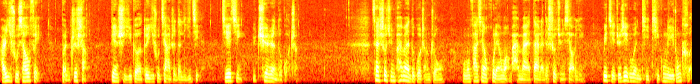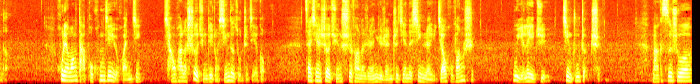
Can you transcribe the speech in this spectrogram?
而艺术消费本质上便是一个对艺术价值的理解、接近与确认的过程。在社群拍卖的过程中，我们发现互联网拍卖带来的社群效应，为解决这个问题提供了一种可能。互联网打破空间与环境，强化了社群这种新的组织结构。在线社群释放了人与人之间的信任与交互方式。物以类聚，近朱者赤。马克思说：“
